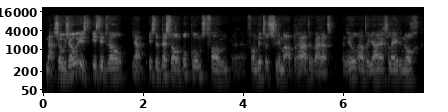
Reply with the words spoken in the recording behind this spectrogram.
Nou, sowieso is, is dit wel, ja, is er best wel een opkomst van, uh, van dit soort slimme apparaten, waar het een heel aantal jaren geleden nog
